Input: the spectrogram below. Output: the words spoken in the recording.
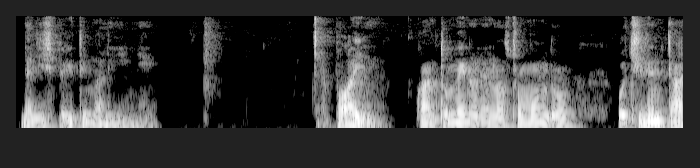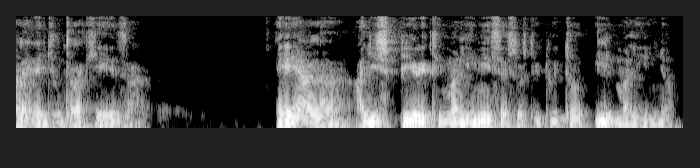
dagli spiriti maligni. Poi, quantomeno nel nostro mondo occidentale, è giunta la Chiesa e al, agli spiriti maligni si è sostituito il maligno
